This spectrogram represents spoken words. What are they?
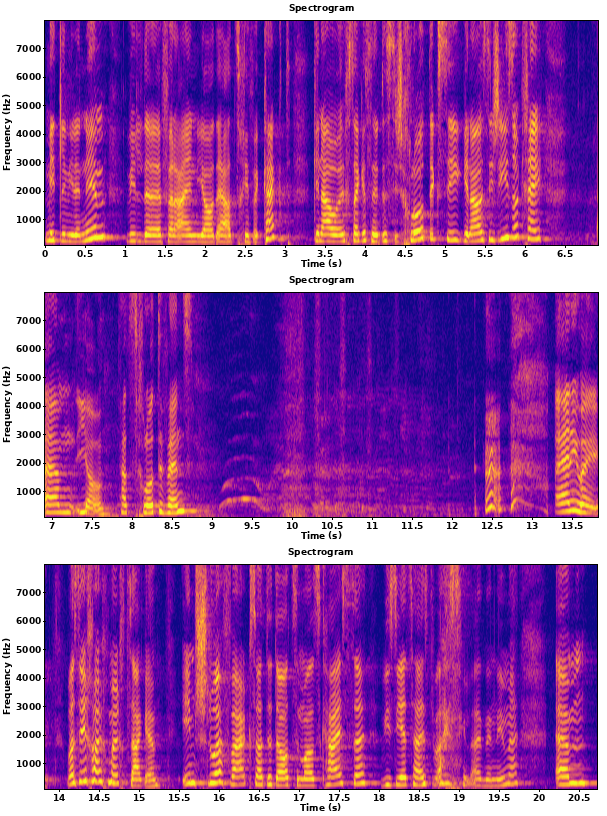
Mittlerweile nicht mehr, weil der Verein, ja, der hat sich verkackt. Genau, ich sage jetzt nicht, das war Kloten, genau, es ist Eishockey. Ähm, ja, hat es Kloten-Fans? Anyway, was ich euch möchte sagen, im Schlufweg, so hat er damals geheissen, wie es jetzt heisst, weiß ich leider nicht mehr, ähm,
